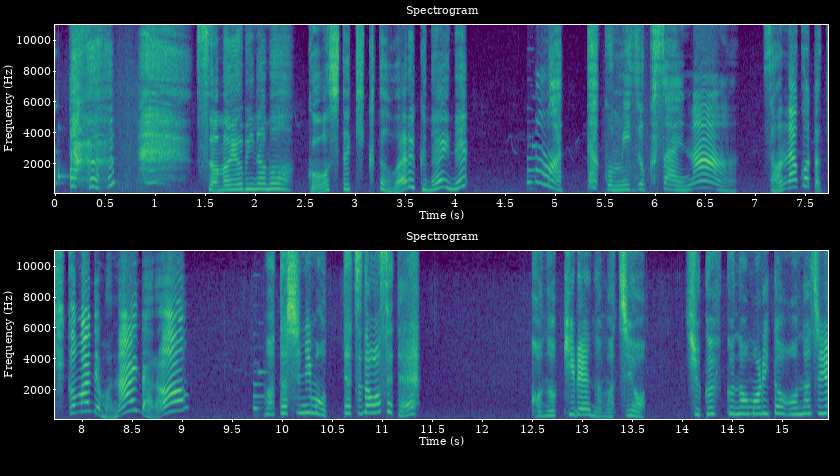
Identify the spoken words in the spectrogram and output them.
その呼び名もこうして聞くと悪くないね。まっったく水臭いな。そんなこと聞くまでもないだろ。私にも手伝わせて。この綺麗な街を祝福の森と同じよ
